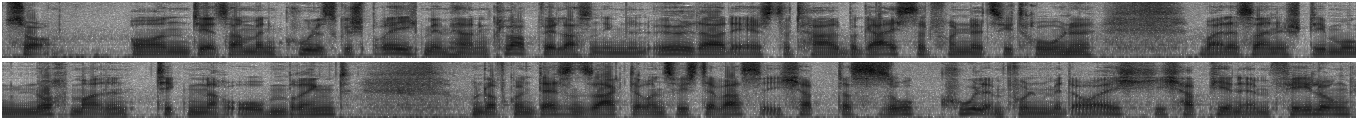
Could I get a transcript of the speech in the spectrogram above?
So, und jetzt haben wir ein cooles Gespräch mit dem Herrn Klopp. Wir lassen ihm ein Öl da. Der ist total begeistert von der Zitrone, weil es seine Stimmung nochmal einen Ticken nach oben bringt. Und aufgrund dessen sagt er uns, wisst ihr was, ich habe das so cool empfunden mit euch. Ich habe hier eine Empfehlung.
